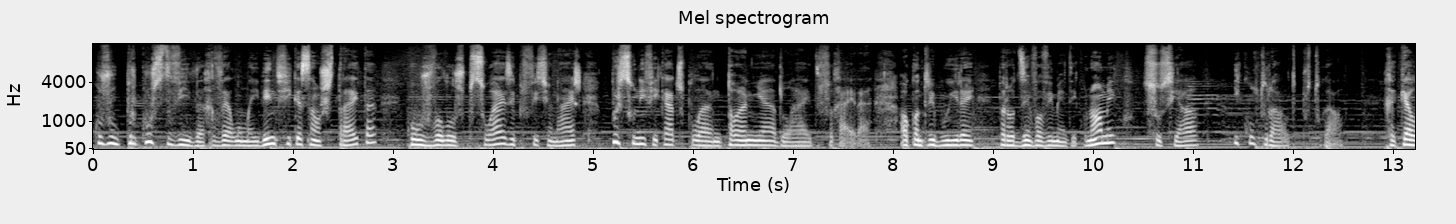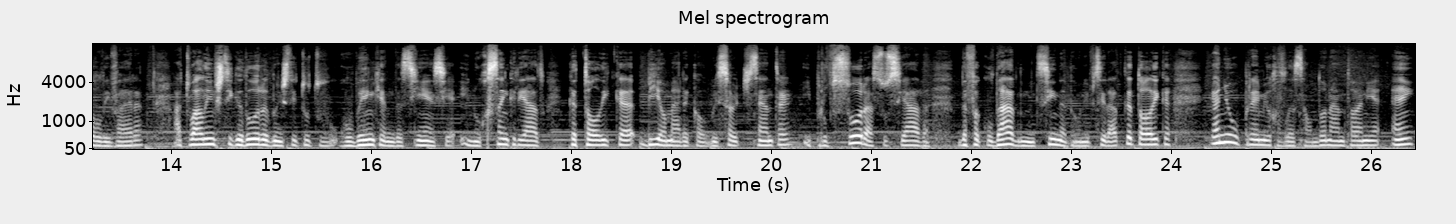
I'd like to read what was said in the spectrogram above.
cujo percurso de vida revela uma identificação estreita com os valores pessoais e profissionais personificados pela Antónia Adelaide Ferreira, ao contribuírem para o desenvolvimento económico, social e cultural de Portugal. Raquel Oliveira, atual investigadora do Instituto Gulbenkian da Ciência e no recém-criado Católica Biomedical Research Center e professora associada da Faculdade de Medicina da Universidade Católica, ganhou o Prémio Revelação Dona Antónia em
